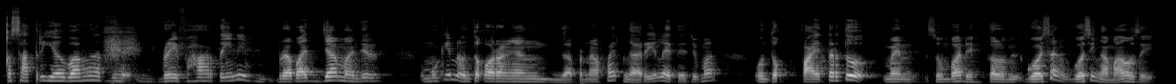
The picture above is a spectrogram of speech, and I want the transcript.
kesatria banget. Braveheart ini berapa jam anjir? mungkin untuk orang yang nggak pernah fight nggak relate ya cuma untuk fighter tuh men sumpah deh kalau gue sih gue sih nggak mau sih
